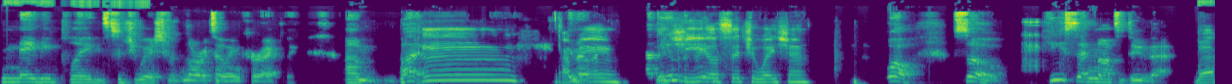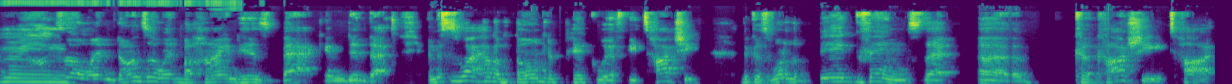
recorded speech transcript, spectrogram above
maybe played the situation with Naruto incorrectly. Um, but Mm, I You know, mean, the the end of the day, Uchiha situation. well, so he said not to do that. But I mean, Danzo went Danzo went behind his back and did that. And this is why I have a bone to pick with Itachi, because one of the big things that uh, Kakashi taught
